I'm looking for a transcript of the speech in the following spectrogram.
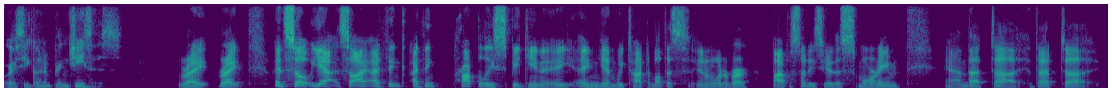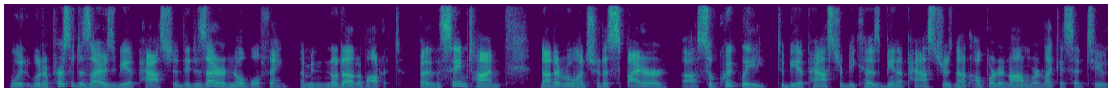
or is he going to bring Jesus? Right, right. And so yeah, so I, I think I think properly speaking, and again, we talked about this in one of our Bible studies here this morning, and that uh, that uh, when, when a person desires to be a pastor, they desire a noble thing. I mean, no doubt about it. But at the same time, not everyone should aspire uh, so quickly to be a pastor because being a pastor is not upward and onward. Like I said, to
